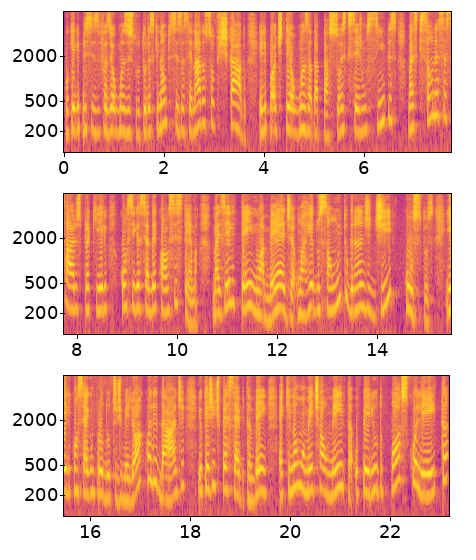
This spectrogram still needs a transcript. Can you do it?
porque ele precisa fazer algumas estruturas que não precisa ser nada sofisticado. Ele pode ter algumas adaptações que sejam simples, mas que são necessários para que ele consiga se adequar ao sistema. Mas ele tem, numa média, uma redução muito grande de custos e ele consegue um produto de melhor qualidade e o que a gente percebe também é que normalmente aumenta o período pós-colheita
